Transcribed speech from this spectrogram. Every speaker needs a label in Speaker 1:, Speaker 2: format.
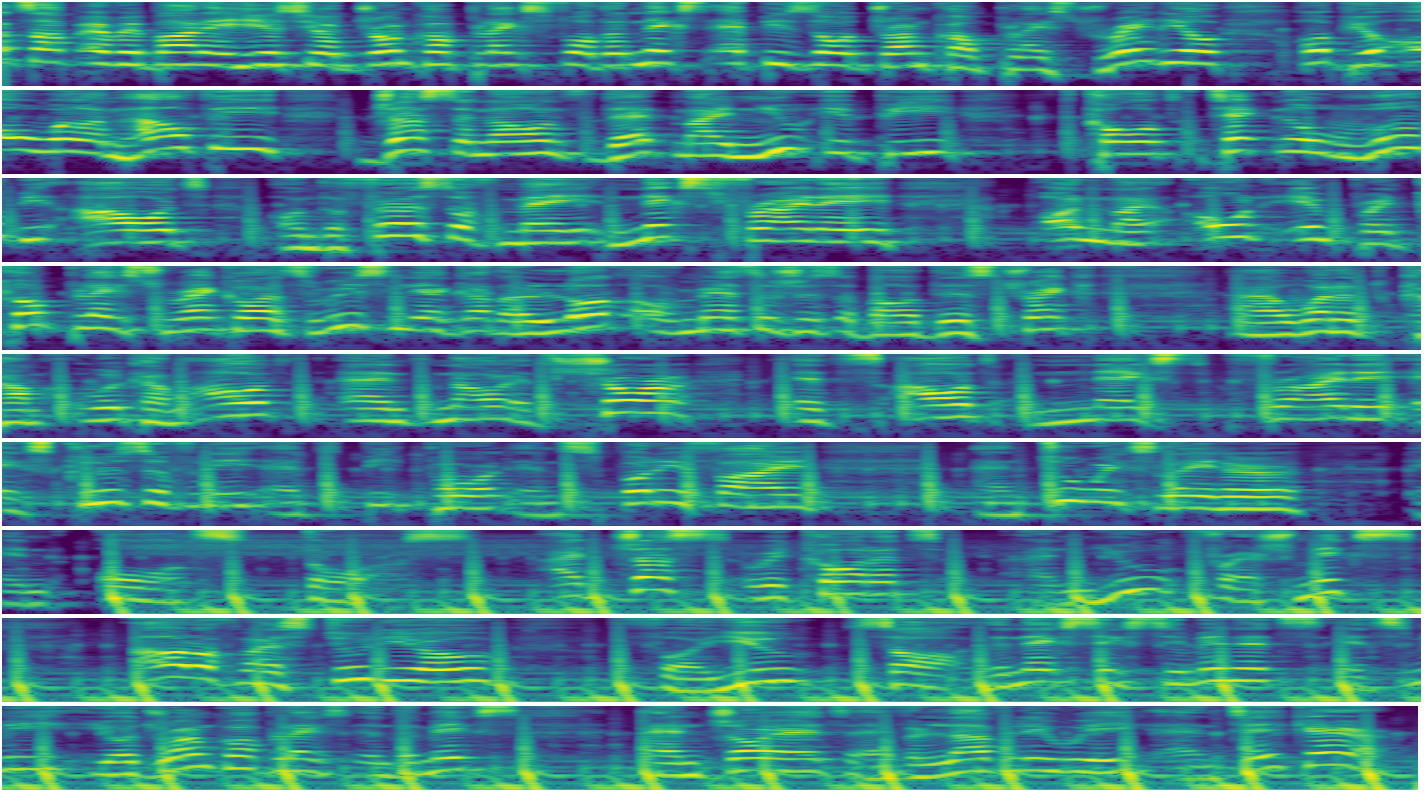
Speaker 1: What's up, everybody? Here's your Drum Complex for the next episode, Drum Complex Radio. Hope you're all well and healthy. Just announced that my new EP called Techno will be out on the 1st of May, next Friday on my own imprint, Complex Records. Recently, I got a lot of messages about this track uh, when it come will come out, and now it's sure it's out next Friday exclusively at Beatport and Spotify, and two weeks later in all stores. I just recorded a new fresh mix out of my studio for you. So the next 60 minutes, it's me, your drum complex in the mix. Enjoy it, have a lovely week, and take care.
